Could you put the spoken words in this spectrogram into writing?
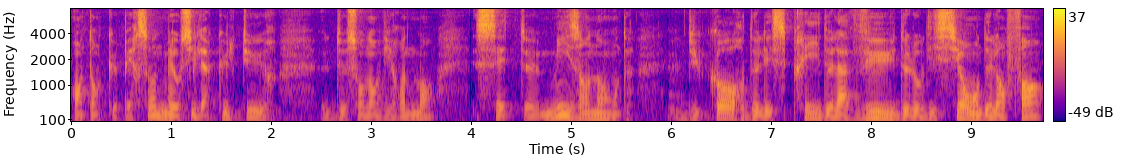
en tant que personne, mais aussi la culture de son environnement, cette mise en onde du corps, de l'esprit, de la vue, de l'audition de l'enfant,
